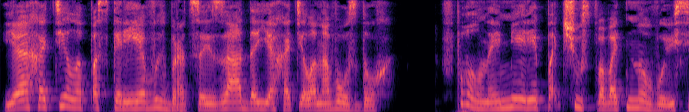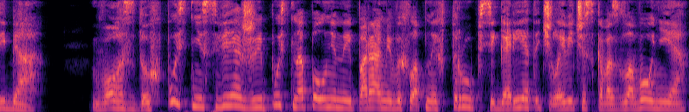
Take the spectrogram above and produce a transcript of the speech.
Я хотела поскорее выбраться из ада, я хотела на воздух. В полной мере почувствовать новую себя. Воздух, пусть не свежий, пусть наполненный парами выхлопных труб, сигарет и человеческого зловония.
